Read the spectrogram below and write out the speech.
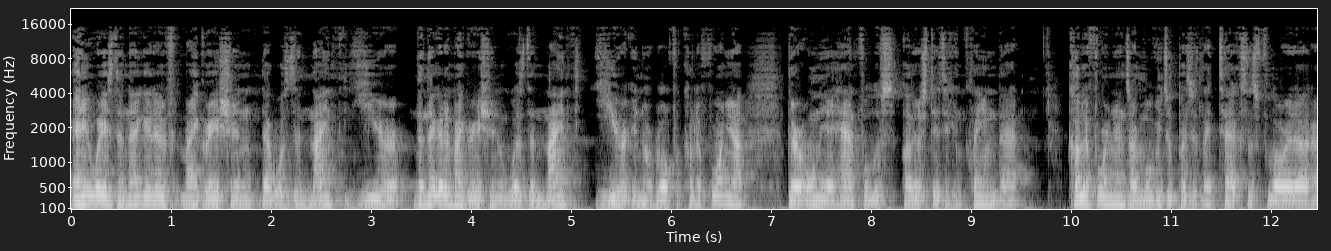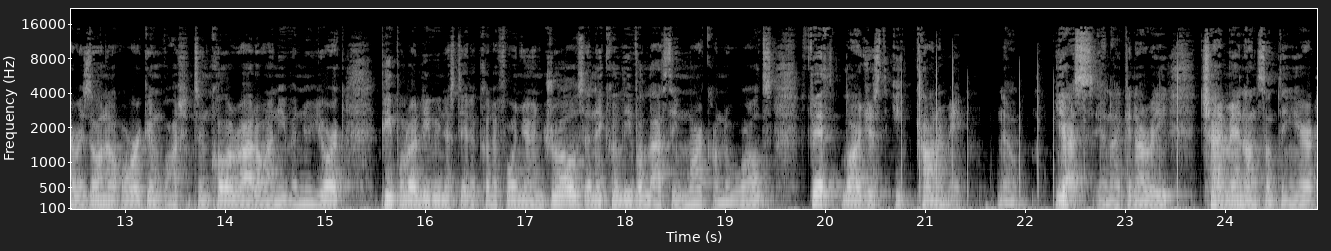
Anyways, the negative migration that was the ninth year. The negative migration was the ninth year in a row for California. There are only a handful of other states that can claim that. Californians are moving to places like Texas, Florida, Arizona, Oregon, Washington, Colorado, and even New York. People are leaving the state of California in droves, and they could leave a lasting mark on the world's fifth largest economy. No, yes, and I can already chime in on something here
